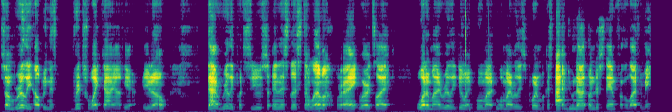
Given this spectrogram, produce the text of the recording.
so I'm really helping this rich white guy out here. You know, that really puts you in this this dilemma, right? Where it's like, what am I really doing? Who am I? Who am I really supporting? Because I do not understand for the life of me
